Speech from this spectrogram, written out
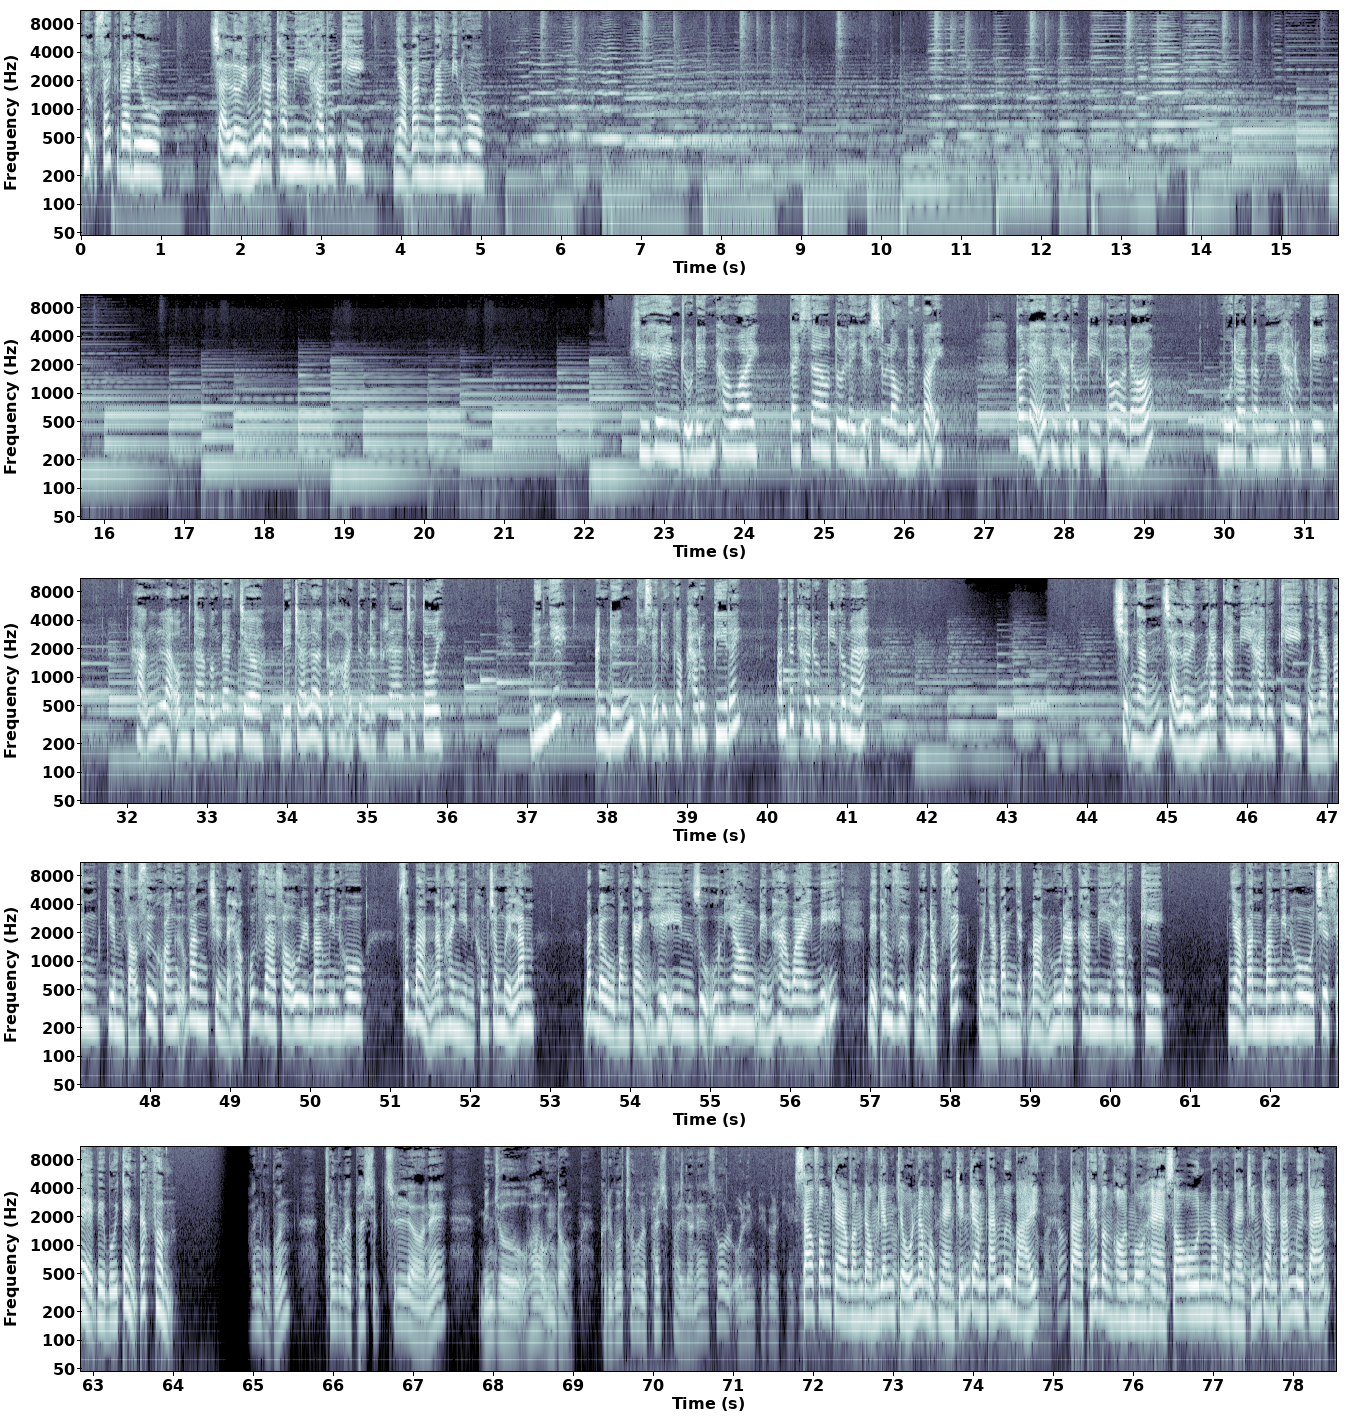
Hiệu sách radio Trả lời Murakami Haruki, nhà văn bang Minho. Khi Hein rủ đến Hawaii, tại sao tôi lại dễ siêu lòng đến vậy? Có lẽ vì Haruki có ở đó. Murakami Haruki. Hẳn là ông ta vẫn đang chờ để trả lời câu hỏi từng đặt ra cho tôi. Đến nhé, anh đến thì sẽ được gặp Haruki đấy. Anh thích Haruki cơ mà. Chuyện ngắn trả lời Murakami Haruki của nhà văn kiêm giáo sư khoa ngữ văn trường Đại học Quốc gia Seoul bang Minho xuất bản năm 2015, bắt đầu bằng cảnh Hein rủ Un Hyung đến Hawaii, Mỹ để tham dự buổi đọc sách của nhà văn Nhật Bản Murakami Haruki. Nhà văn Bang Minho chia sẻ về bối cảnh tác phẩm. 한국은 1987년에 민주화 운동 sau phong trào vận động dân chủ năm 1987 và Thế vận hội mùa hè Seoul năm 1988,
